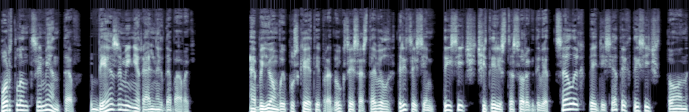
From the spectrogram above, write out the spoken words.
Портленд цементов без минеральных добавок. Объем выпуска этой продукции составил 37 442,5 тысяч тонн,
